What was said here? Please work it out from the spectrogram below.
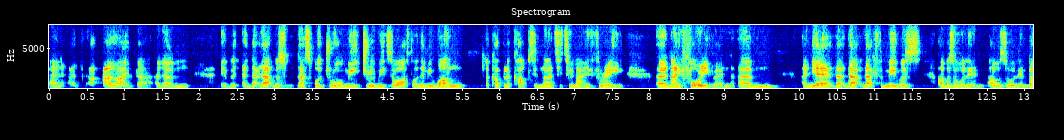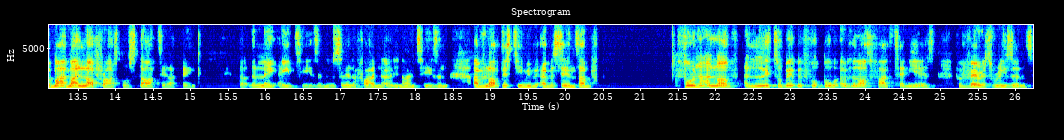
and I, I like that. And um, it that, that was that's what drew me drew me to Arsenal. And then we won a couple of cups in 92, 93, uh, 94 even. Um, and yeah, that that that for me was I was all in. I was all in. But my, my love for Arsenal started, I think, the, the late 80s and it was solidified in the early 90s. And I've loved this team ever- since. I've fallen out of love a little bit with football over the last five to 10 years for various reasons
